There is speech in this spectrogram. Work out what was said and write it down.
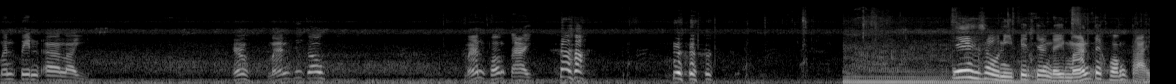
มันเป็นอะไร เอ้ามันคือเก่ามันของตายเอ๊ะเศร้านี่เป็นจังไดมันแต่ของตาย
